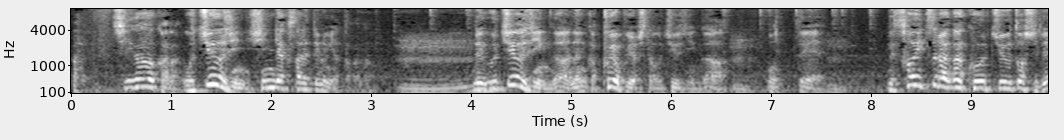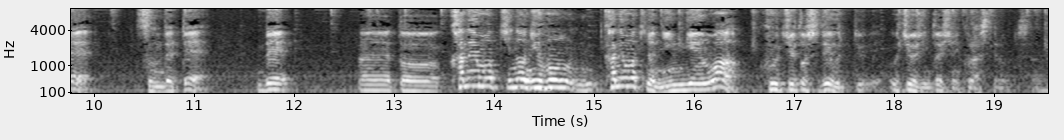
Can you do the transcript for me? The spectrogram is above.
あ違うかな？宇宙人に侵略されてるんやったかな？うーんで宇宙人がなんかぷよぷよした宇宙人がうん。おってうん。でそいつらが空中都市で住んでてでえー、と金持ちの日本金持ちの人間は空中都市で宇宙宇宙人と一緒に暮らしてるんですよね。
